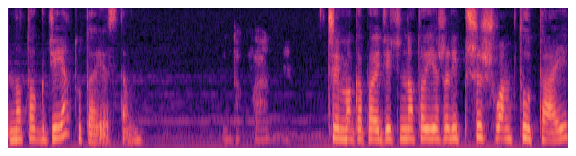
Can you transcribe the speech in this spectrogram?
no to gdzie ja tutaj jestem? Dokładnie. Czy mogę powiedzieć, no to jeżeli przyszłam tutaj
